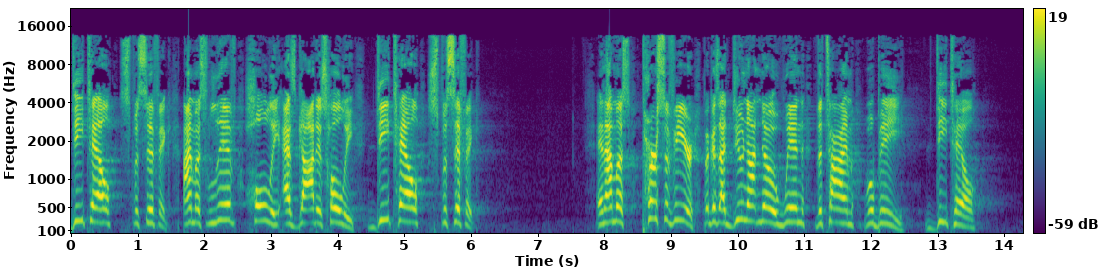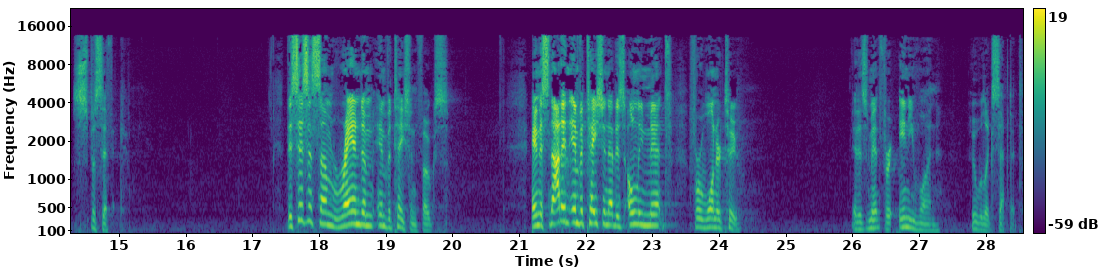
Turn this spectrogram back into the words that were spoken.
Detail specific. I must live holy as God is holy. Detail specific and I must persevere because I do not know when the time will be. detail specific. This isn't some random invitation, folks. And it's not an invitation that is only meant for one or two, it is meant for anyone who will accept it.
